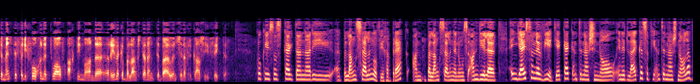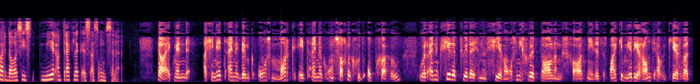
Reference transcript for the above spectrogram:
ten minste vir die volgende 12, 18 maande 'n redelike belangstelling te behou in Suid-Afrikaanse effekte. Kokkie, ons kyk dan na die uh, belangstelling of die gebrek aan belangstelling in ons aandele. En jy sal nou weet, jy kyk internasionaal en dit lyk asof die internasionale waardasies meer aantreklik is as ons sinne. Ja, ek meen as jy net eintlik dink ons mark het eintlik onsaglik goed opgehou oor eintlik sedert 2007. Ons het nie groot dalings gehad nie. Dit is baie keer meer die rand elke keer wat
